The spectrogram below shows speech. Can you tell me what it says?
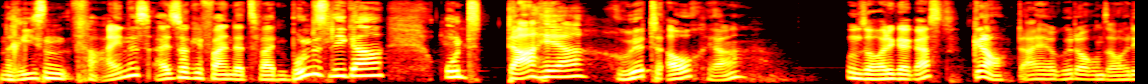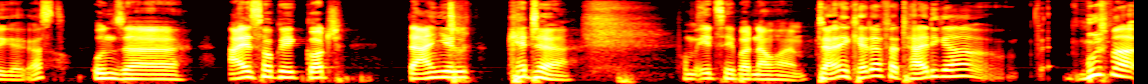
ein Riesenverein ist, Eishockeyverein der zweiten Bundesliga. Und daher rührt auch, ja. Unser heutiger Gast? Genau, daher rührt auch unser heutiger Gast. Unser Eishockey-Gott Daniel Ketter vom EC Bad Nauheim. Daniel Ketter, Verteidiger, muss man,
